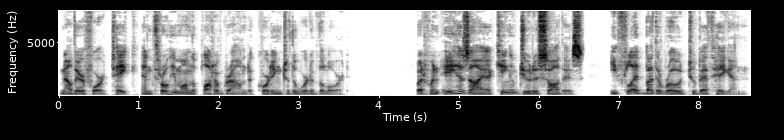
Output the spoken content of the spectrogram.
Now therefore take and throw him on the plot of ground according to the word of the Lord. But when Ahaziah king of Judah saw this, he fled by the road to Beth Haggan.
